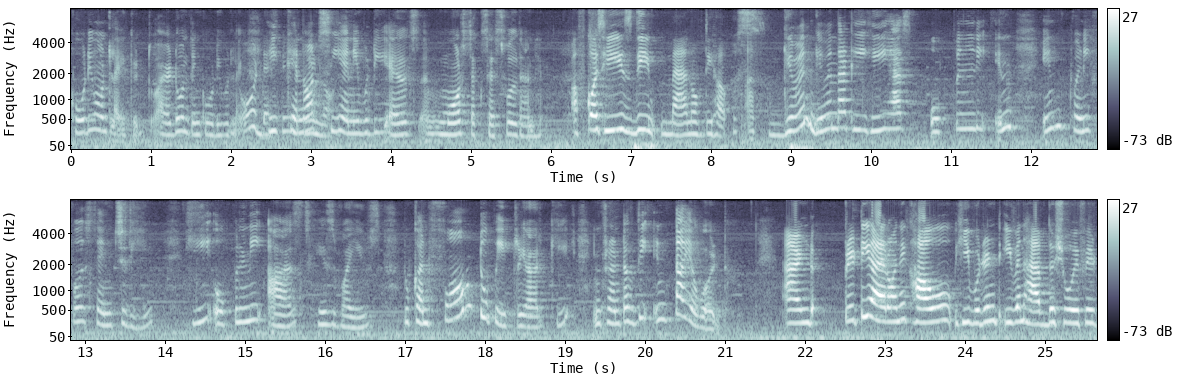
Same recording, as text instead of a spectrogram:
Kody won't like it. Though. I don't think Kody would like. Oh, He cannot not. see anybody else more successful than him. Of course he is the man of the house. Uh, given given that he he has openly in in 21st century he openly asked his wives to conform to patriarchy in front of the entire world. And pretty ironic how he wouldn't even have the show if it,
